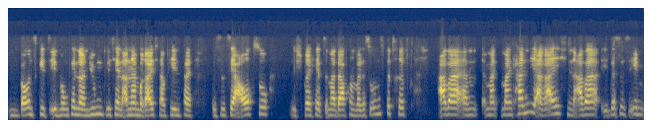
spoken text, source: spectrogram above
bei uns geht es eben um Kinder und Jugendliche, in anderen Bereichen auf jeden Fall ist es ja auch so. Ich spreche jetzt immer davon, weil es uns betrifft. Aber ähm, man, man kann die erreichen, aber das ist eben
